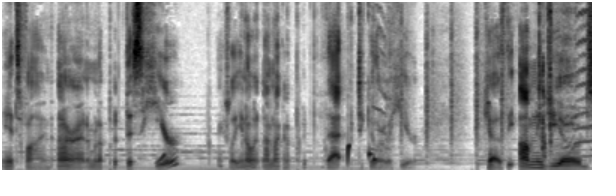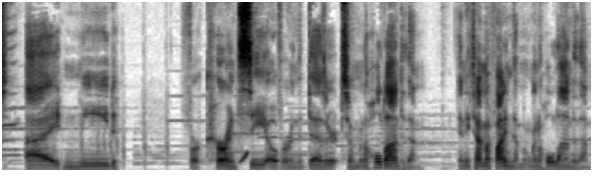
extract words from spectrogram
It's fine. Alright, I'm going to put this here. Actually, you know what? I'm not going to put that particularly here. Because the Omni Geodes I need for currency over in the desert, so I'm going to hold on to them. Anytime I find them, I'm going to hold on to them.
